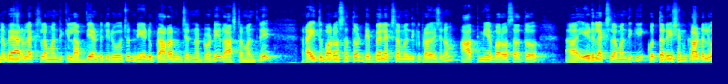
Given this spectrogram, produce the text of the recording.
ఎనభై ఆరు లక్షల మందికి లబ్ధి అంటూ చూడవచ్చు నేడు ప్రారంభించినటువంటి రాష్ట్ర మంత్రి రైతు భరోసాతో డెబ్బై లక్షల మందికి ప్రయోజనం ఆత్మీయ భరోసాతో ఏడు లక్షల మందికి కొత్త రేషన్ కార్డులు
